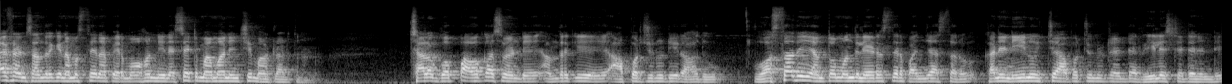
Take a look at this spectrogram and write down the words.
హాయ్ ఫ్రెండ్స్ అందరికీ నమస్తే. నా పేరు మోహన్. నేను ఎస్ఎట్ మామా నుంచి మాట్లాడుతున్నాను. చాలా గొప్ప అవకాశం అండి. అందరికీ ఆపర్చునిటీ రాదు. వస్తుంది ఎంతోమంది లీడర్స్ దగ్గర పనిచేస్తారు. కానీ నేను ఇచ్చే ఆపర్చునిటీ అంటే రియల్ ఎస్టేటేనండి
